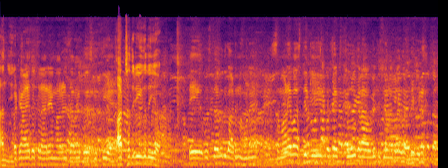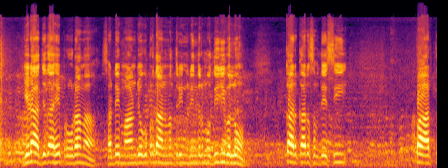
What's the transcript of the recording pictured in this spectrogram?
ਹਾਂਜੀ। ਪਟਿਆਲੇ ਤੋਂ ਚਲਾ ਰਹੇ ਮਾਰਨ ਸਾਹਿਬ ਨੇ ਕੋਸ਼ਿਸ਼ ਕੀਤੀ ਹੈ। 8 ਤਰੀਕ ਦੀ ਆ। ਤੇ ਉਸ ਦਾ ਵੀ ਉਦਘਾਟਨ ਹੋਣਾ ਹੈ। ਸਮਾਣੇ ਵਾਸਤੇ ਕੀ ਪ੍ਰੋਜੈਕਟ ਸ਼ੁਰੂ ਕਰਾਓਗੇ ਤੁਸੀਂ ਆਉਣ ਵਾਲੇ ਵਾਸਤੇ ਜਿਹੜਾ ਅੱਜ ਦਾ ਇਹ ਪ੍ਰੋਗਰਾਮ ਆ ਸਾਡੇ ਮਾਨਯੋਗ ਪ੍ਰਧਾਨ ਮੰਤਰੀ ਨਰਿੰਦਰ ਮੋਦੀ ਜੀ ਵੱਲੋਂ ਘਰ ਘਰ ਸਵਦੇਸੀ ਭਾਰਤ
